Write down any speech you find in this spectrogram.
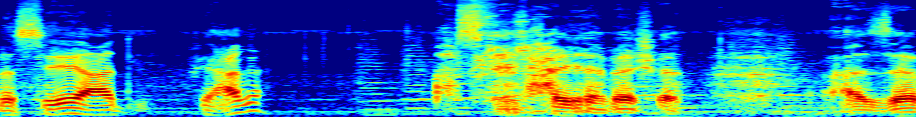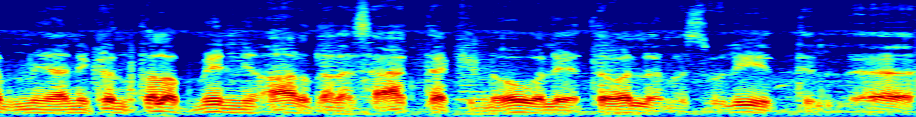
بس إيه يا عدلي في حاجة؟ أصل الحقيقة يا باشا عزام يعني كان طلب مني أعرض على سعادتك إن هو اللي يتولى مسؤولية آه،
